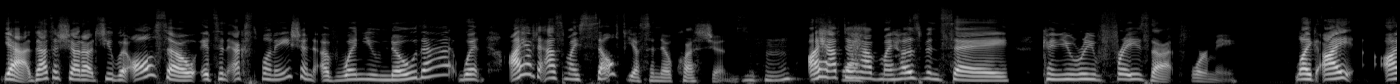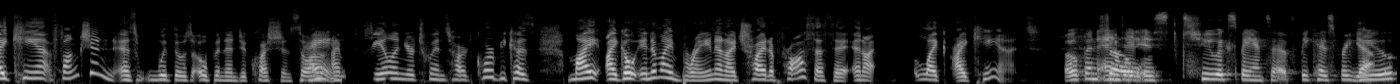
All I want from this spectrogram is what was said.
yeah, that's a shout out to you, but also it's an explanation of when you know that when I have to ask myself yes and no questions. Mhm. I have to have my husband say, "Can you rephrase that for me?" Like I I can't function as with those open-ended questions. So I, Right. I'm feeling your twins hardcore because my I go into my brain and I try to process it and I like I can't. Open-ended So- is too expansive because for Yeah. you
